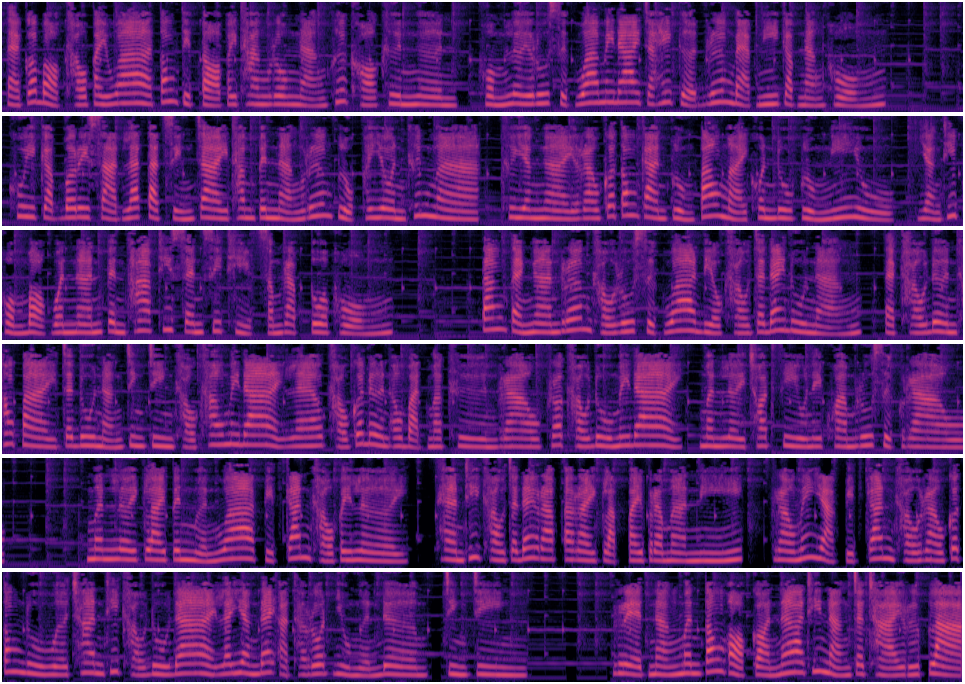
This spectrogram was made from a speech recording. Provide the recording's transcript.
แต่ก็บอกเขาไปว่าต้องติดต่อไปทางโรงหนังเพื่อขอคืนเงิน ผมเลยรู้สึกว่าไม่ได้จะให้เกิดเรื่องแบบนี้กับหนังผม คุยกับบริษัทและตัดสินใจทำเป็นหนังเรื่องปลุกพยนต์ขึ้นมา คือยังไงเราก็ต้องการกลุ่มเป้าหมายคนดูกลุ่มนี้อยู่ อย่างที่ผมบอกวันนั้นเป็นภาพที่เซนซิทีฟสำหรับตัวผม ตั้งแต่งานเริ่มเขารู้สึกว่าเดี๋ยวเขาจะได้ดูหนัง แต่เขาเดินเข้าไปจะดูหนังจริง ๆ เขาเข้าไม่ได้ แล้วเขาก็เดินเอาบัตรมาคืนเรา เพราะเขาดูไม่ได้ มันเลย shot feel ในความรู้สึกเรา มันเลยกลายเป็นเหมือนว่าปิดกั้นเขาไปเลย แทนที่เขาจะได้รับอะไรกลับไปประมาณนี้เราไม่อยากปิดกั้นเขาเราก็ต้องดูเวอร์ชั่นที่เขาดูได้และยังได้อรรถรสอยู่เหมือนเดิม จริง ๆ เรทหนังมันต้องออกก่อนหน้าที่หนังจะฉายหรือเปล่า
